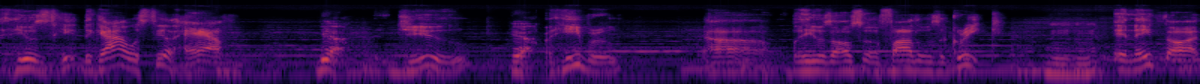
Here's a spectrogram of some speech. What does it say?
He was he, the guy was still half Yeah, Jew yeah. Hebrew, uh, but he was also a father was a Greek, hmm and they thought,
